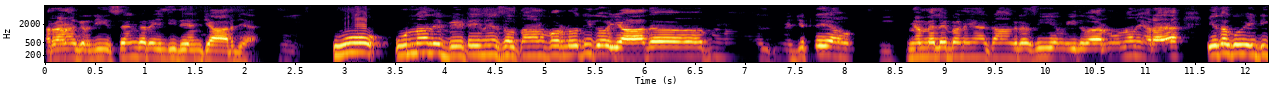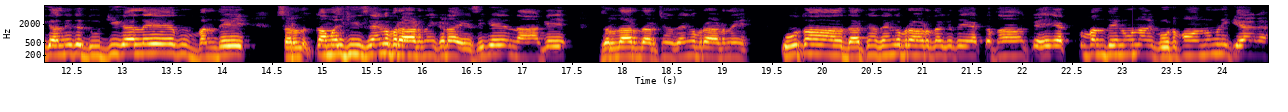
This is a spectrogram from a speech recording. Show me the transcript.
ਰਾਣਾ ਗੁਰਜੀਤ ਸਿੰਘ ਰੈਲੀ ਦੇ ਇੰਚਾਰਜ ਹੈ। ਉਹ ਉਹਨਾਂ ਦੇ ਬੇਟੇ ਨੇ ਸੁਲਤਾਨਪੁਰ ਲੋਧੀ ਤੋਂ ਅਮ, ਜਿੱਤੇ ਆ ਉਹ। ਐਮਐਲਏ ਬਣਿਆ ਕਾਂਗਰਸੀ ਉਮੀਦਵਾਰ ਨੂੰ ਉਹਨਾਂ ਨੇ ਹਰਾਇਆ। ਇਹ ਤਾਂ ਕੋਈ ਏਡੀ ਗੱਲ ਨਹੀਂ। ਤੇ ਦੂਜੀ ਗੱਲ ਇਹ ਬੰਦੇ ਸਰ ਕਮਲਜੀਤ ਸਿੰਘ ਬਰਾੜ ਨੇ ਖੜਾਏ ਸੀਗੇ ਨਾ ਕਿ ਸਰਦਾਰ ਦਰਸ਼ਨ ਸਿੰਘ ਬਰਾੜ ਨੇ। ਉਹ ਤਾਂ ਦਰਸ਼ਨ ਸਿੰਘ ਬਰਾੜ ਦਾ ਕਿਤੇ ਇੱਕ ਥਾਂ ਕਿਸੇ ਇੱਕ ਬੰਦੇ ਨੂੰ ਉਹਨਾਂ ਨੇ ਵੋਟ ਪਾਉਣ ਨੂੰ ਵੀ ਨਹੀਂ ਕਿਹਾ ਹੈਗਾ।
